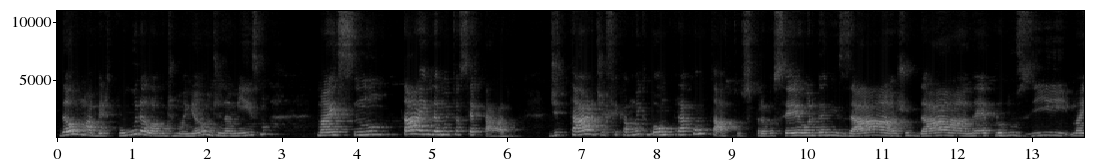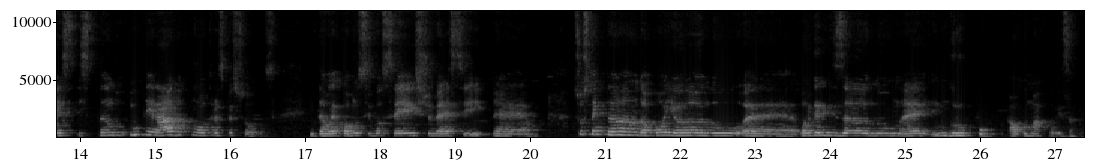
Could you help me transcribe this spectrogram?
dão uma abertura logo de manhã, um dinamismo, mas não está ainda muito acertado. De tarde fica muito bom para contatos, para você organizar, ajudar, né, produzir, mas estando inteirado com outras pessoas. Então é como se você estivesse é, sustentando, apoiando, é, organizando, né, em grupo alguma coisa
